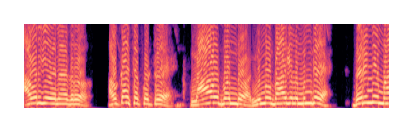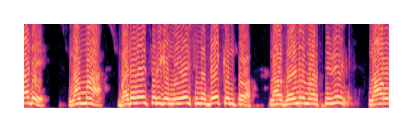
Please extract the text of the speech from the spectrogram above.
ಅವರಿಗೆ ಏನಾದರೂ ಅವಕಾಶ ಕೊಟ್ರೆ ನಾವು ಬಂದು ನಿಮ್ಮ ಬಾಗಿಲ ಮುಂದೆ ಧರಣಿ ಮಾಡಿ ನಮ್ಮ ಬಡ ರೈತರಿಗೆ ನಿವೇಶನ ಬೇಕೆಂತು ನಾವು ಧರಣಿ ಮಾಡ್ತೀವಿ. ನಾವು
